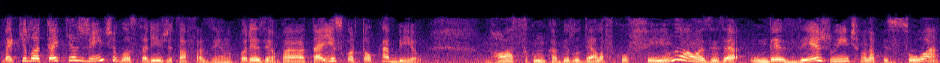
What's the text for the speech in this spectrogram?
daquilo até que a gente gostaria de estar fazendo. Por exemplo, a Thaís cortou o cabelo. Nossa, como o cabelo dela ficou feio. Não, às vezes é um desejo íntimo da pessoa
